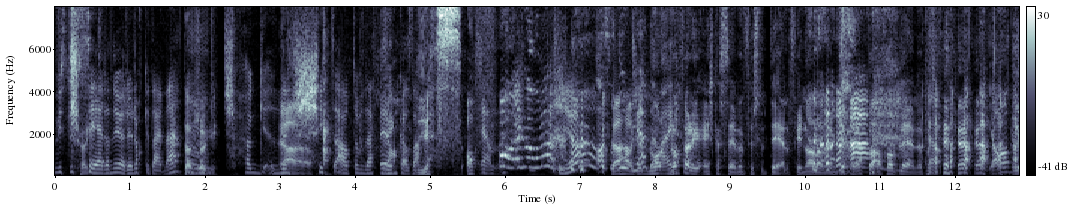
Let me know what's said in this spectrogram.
hvis du Chug. ser henne gjøre rocketegnet Da er det chugging. Chug the Ja, ja. shit out of that drink, altså. Yes! Å, fy Enig. Ja. Altså, Ja, nå herregud, gleder nå, nå meg. føler jeg jeg skal se min første delfinale av MGP. Bare for å bli med på det. Ja, det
